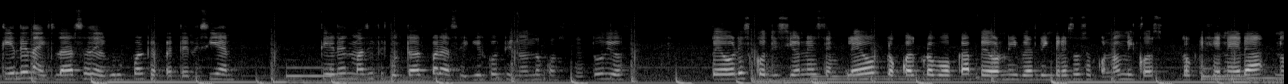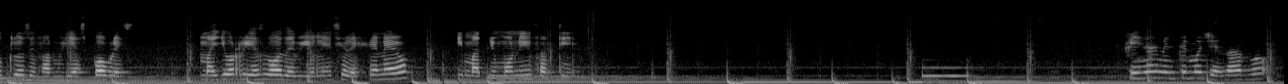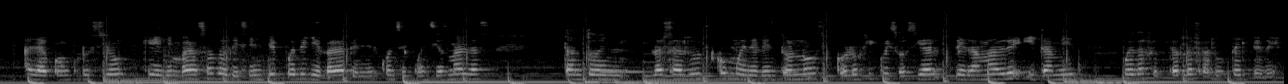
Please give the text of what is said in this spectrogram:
tienden a aislarse del grupo al que pertenecían, tienen más dificultad para seguir continuando con sus estudios, peores condiciones de empleo, lo cual provoca peor nivel de ingresos económicos, lo que genera núcleos de familias pobres mayor riesgo de violencia de género y matrimonio infantil. Finalmente hemos llegado a la conclusión que el embarazo adolescente puede llegar a tener consecuencias malas, tanto en la salud como en el entorno psicológico y social de la madre y también puede afectar la salud del bebé.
